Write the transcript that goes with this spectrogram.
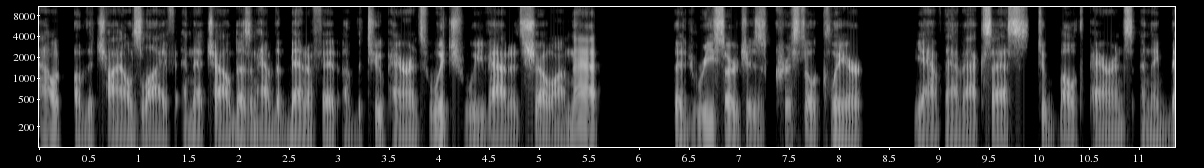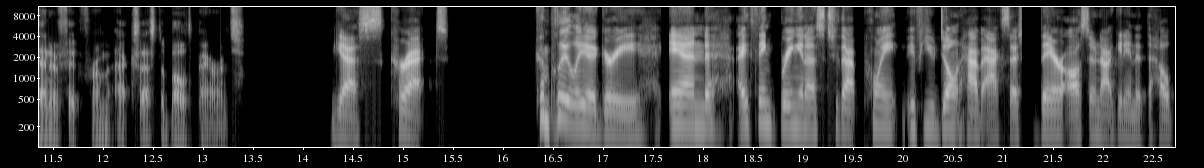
out of the child's life and that child doesn't have the benefit of the two parents, which we've had a show on that. The research is crystal clear. You have to have access to both parents and they benefit from access to both parents. Yes, correct. Completely agree. And I think bringing us to that point, if you don't have access, they're also not getting the help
